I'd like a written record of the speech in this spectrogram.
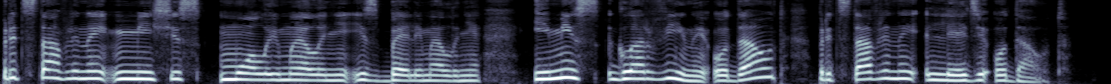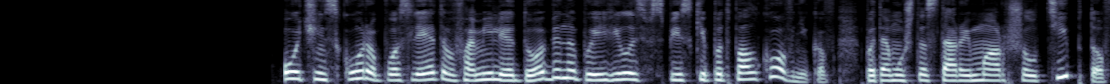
представленной миссис Моллой Мелани из Белли Мелани, и мисс Гларвины О'Дауд, представленной леди О'Дауд. Очень скоро после этого фамилия Добина появилась в списке подполковников, потому что старый маршал Типтов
